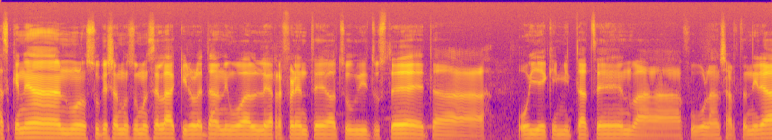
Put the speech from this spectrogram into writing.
azkenean, bueno, zuk esan duzu zela, kiroletan igual referente batzuk dituzte eta hoiek imitatzen ba, futbolan sartzen dira,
